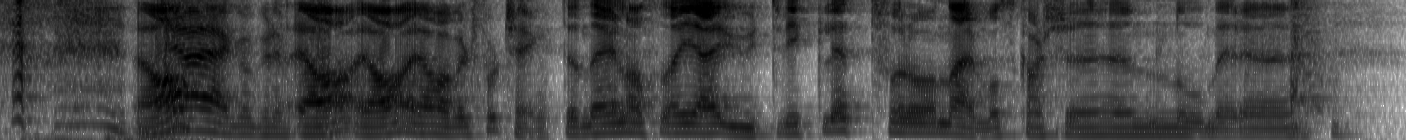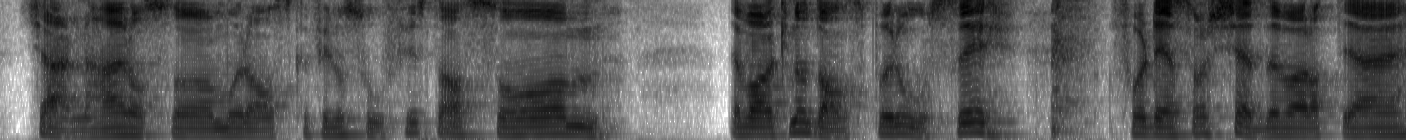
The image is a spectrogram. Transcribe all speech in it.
ja, jeg ja, ja, jeg har vel fortrengt en del. Altså, jeg er utviklet, for å nærme oss kanskje noe mer kjerne her, også moralsk og filosofisk, da, så Det var jo ikke noe dans på roser. For det som skjedde, var at jeg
